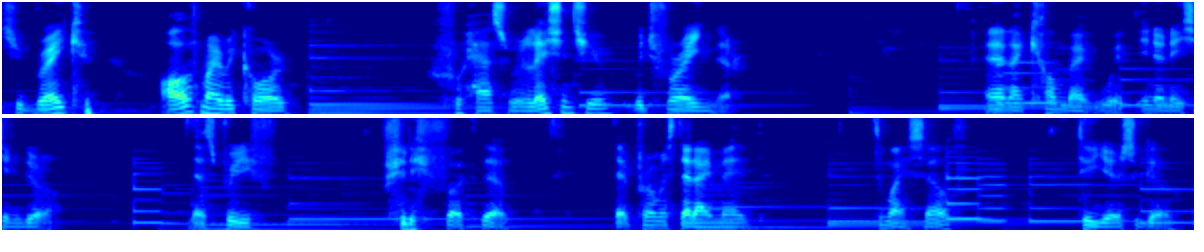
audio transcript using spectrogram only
She break all of my record who has relationship with foreigner. And then I come back with Indonesian girl. That's pretty pretty fucked up. That promise that I made to myself two years ago.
